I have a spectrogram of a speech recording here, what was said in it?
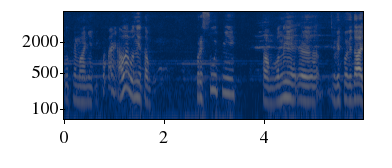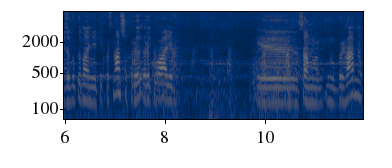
тут немає ніяких питань. Але вони там присутні, там вони е, відповідають за виконання якихось наших ритуалів, е, саме ну, бригадних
